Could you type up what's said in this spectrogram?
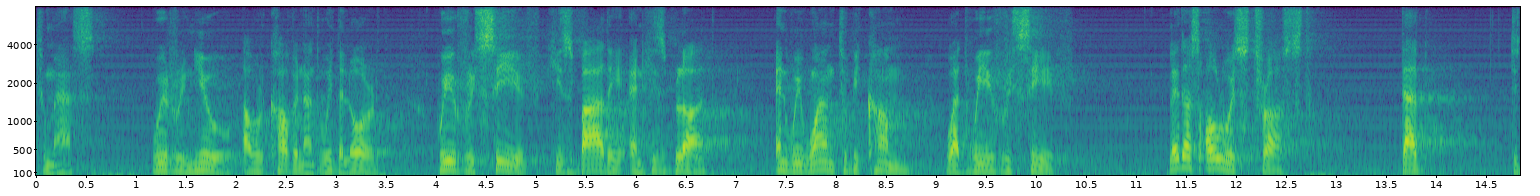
to Mass. We renew our covenant with the Lord. We receive His body and His blood, and we want to become what we receive. Let us always trust that the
